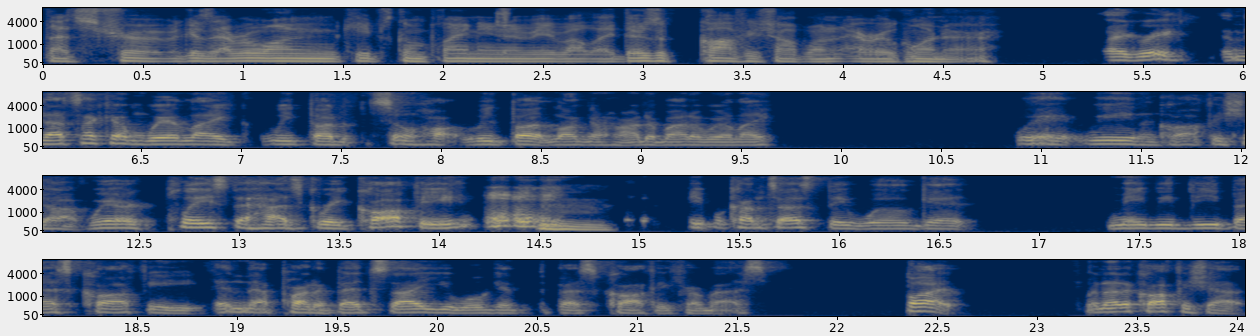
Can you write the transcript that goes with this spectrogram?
that's true because everyone keeps complaining to me about like there's a coffee shop on every corner. I agree, and that's like um, we're like we thought so hard. We thought long and hard about it. We're like, we're we in a coffee shop. We're a place that has great coffee. People come to us, they will get maybe the best coffee in that part of Bed-Stuy. You will get the best coffee from us, but we're not a coffee shop.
